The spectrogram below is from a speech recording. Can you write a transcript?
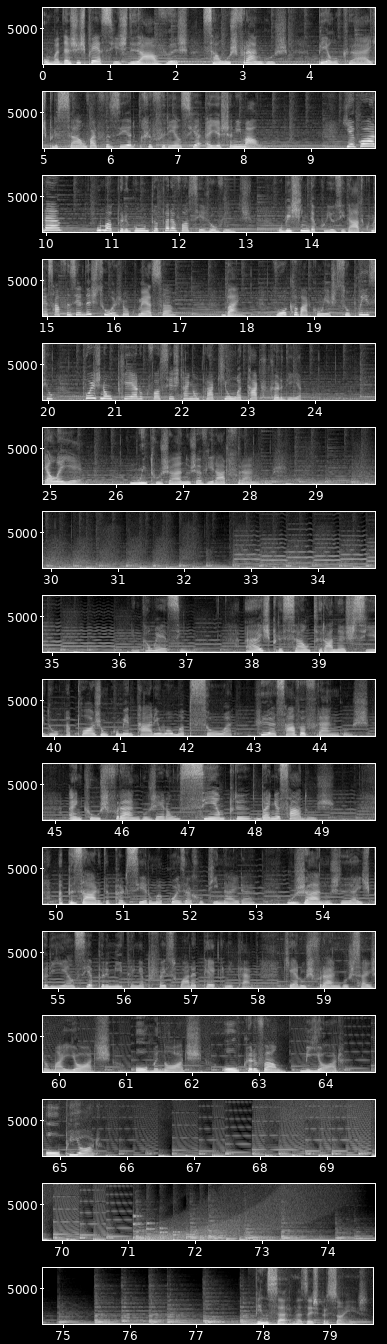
uma das espécies de aves são os frangos, pelo que a expressão vai fazer referência a este animal. E agora, uma pergunta para vocês, ouvintes. O bichinho da curiosidade começa a fazer das suas, não começa? Bem, vou acabar com este suplício, pois não quero que vocês tenham para aqui um ataque cardíaco. Ela é muitos anos a virar frangos. Então é assim. A expressão terá nascido após um comentário a uma pessoa que assava frangos, em que os frangos eram sempre bem assados. Apesar de parecer uma coisa rotineira, os anos de experiência permitem aperfeiçoar a técnica, quer os frangos sejam maiores ou menores, ou o carvão melhor ou pior. Pensar nas expressões.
